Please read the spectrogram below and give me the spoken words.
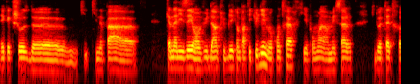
est quelque chose qui n'est pas canalisé en vue d'un public en particulier, mais au contraire, qui est pour moi un message qui doit être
